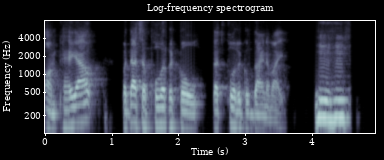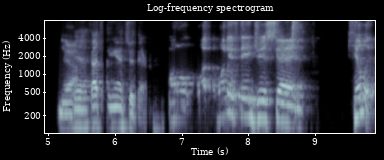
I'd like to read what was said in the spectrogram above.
on payout, but that's a political that's political dynamite. Mm-hmm. Yeah. yeah. that's the answer there. Well, what, what if they just said, "Kill it"?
